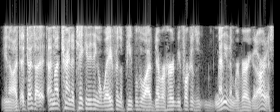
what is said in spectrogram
You know, it, it does. I, I'm not trying to take anything away from the people who I've never heard before because many of them are very good artists.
